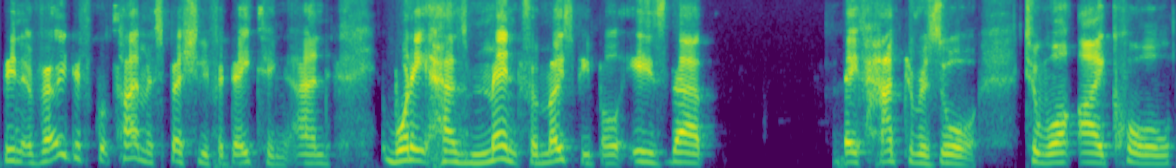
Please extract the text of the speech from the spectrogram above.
been a very difficult time, especially for dating. And what it has meant for most people is that they've had to resort to what I call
